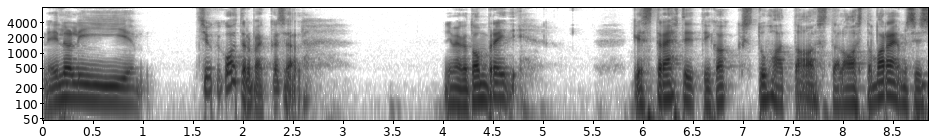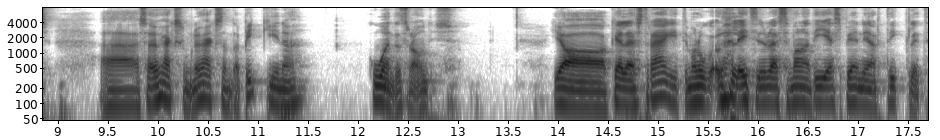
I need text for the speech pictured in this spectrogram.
neil oli sihuke quarterback ka seal nimega Tom Brady, kes draft iti kaks tuhat aastal, aasta varem siis äh, saja üheksakümne üheksanda pikina kuuendas raundis. ja kellest räägiti, ma leidsin üles vanad ESPN-i artiklid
